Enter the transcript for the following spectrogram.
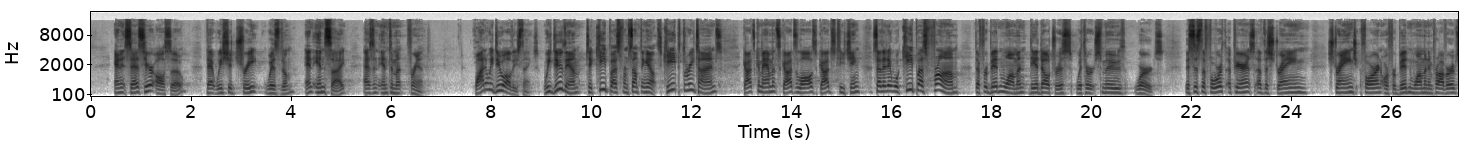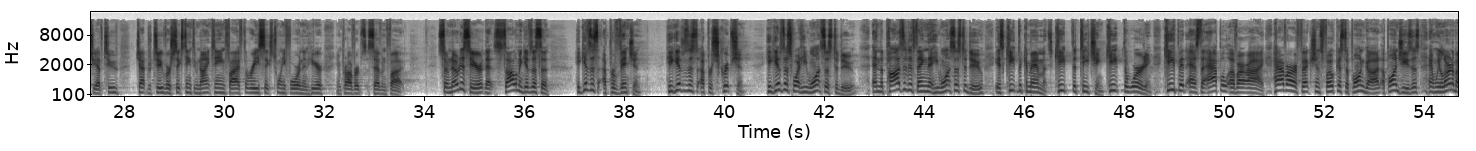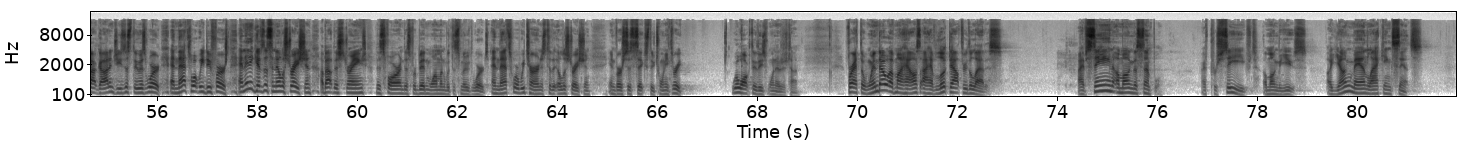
And it says here also that we should treat wisdom and insight as an intimate friend. Why do we do all these things? We do them to keep us from something else. Keep three times God's commandments, God's laws, God's teaching, so that it will keep us from the forbidden woman, the adulteress, with her smooth words. This is the fourth appearance of the strange strange, foreign, or forbidden woman in Proverbs. You have two, chapter 2, verse 16 through 19, 5, 3, 6, 24, and then here in Proverbs 7, 5. So notice here that Solomon gives us a, he gives us a prevention. He gives us a prescription. He gives us what He wants us to do. And the positive thing that He wants us to do is keep the commandments, keep the teaching, keep the wording, keep it as the apple of our eye. Have our affections focused upon God, upon Jesus, and we learn about God and Jesus through His Word. And that's what we do first. And then He gives us an illustration about this strange, this foreign, this forbidden woman with the smooth words. And that's where we turn, is to the illustration in verses 6 through 23. We'll walk through these one at a time. For at the window of my house I have looked out through the lattice. I have seen among the simple, I have perceived among the youths, a young man lacking sense.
